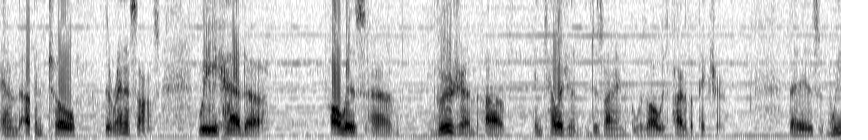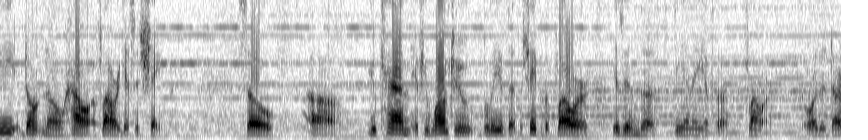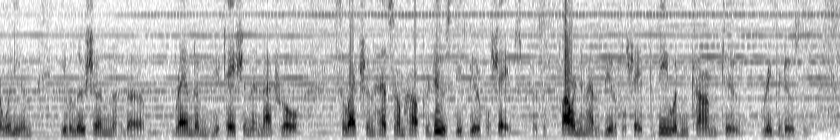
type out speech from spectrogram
and up until the Renaissance, we had uh, always a version of intelligent design was always part of the picture. That is, we don't know how a flower gets its shape. So uh, you can, if you want to, believe that the shape of the flower is in the DNA of the flower, or the Darwinian evolution, the random mutation and natural selection has somehow produced these beautiful shapes. Because if the flower didn't have a beautiful shape, the bee wouldn't come to reproduce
